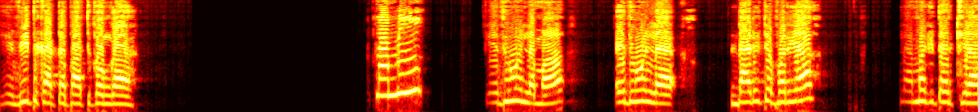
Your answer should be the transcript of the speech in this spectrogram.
என் வீட்டுக்கார்ட்ட பாத்துக்கோங்க. எதுவும் இல்லம்மா. எதுவும் இல்ல. டாடிட்ட போறியா? நம்ம கிட்ட இருக்கியா?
